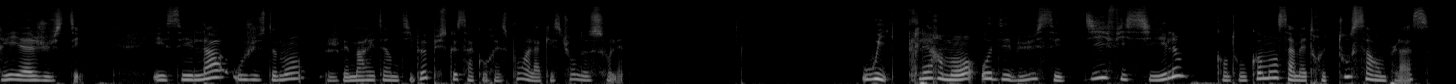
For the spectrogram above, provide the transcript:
réajuster. Et c'est là où justement je vais m'arrêter un petit peu puisque ça correspond à la question de Solène. Oui, clairement, au début, c'est difficile quand on commence à mettre tout ça en place.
